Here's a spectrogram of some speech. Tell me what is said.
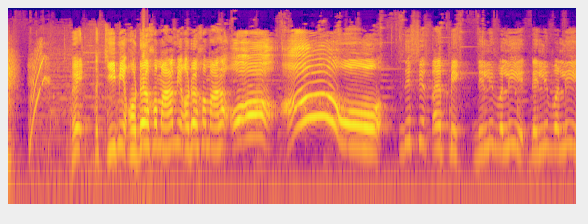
5,000 เฮ้ยตะกี้มีออเดอร์เข้ามาแล้วมีออเดอร์เข้ามาแล้ว โอ้โอ้ this is epic delivery delivery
